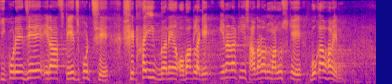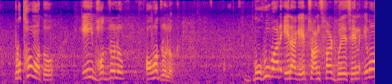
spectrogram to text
কি করে যে এরা স্টেজ করছে সেটাই মানে অবাক লাগে। এনারা কি সাধারণ মানুষকে বোকা ভাবেন? প্রথমত এই ভদ্রলোক অভদ্রলোক বহুবার এর আগে ট্রান্সফার্ড হয়েছেন এবং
